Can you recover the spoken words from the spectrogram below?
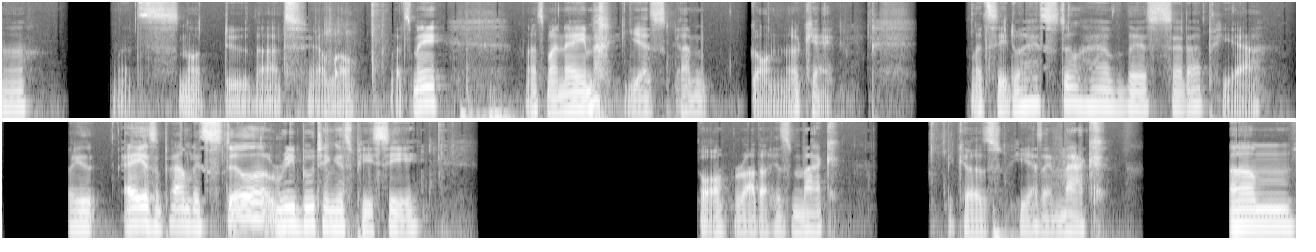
Uh, let's not do that. Yeah, well, that's me. That's my name. yes, I'm gone. Okay. Let's see, do I still have this set up? Yeah. So he, A is apparently still rebooting his PC. Or rather, his Mac. Because he has a Mac. Um...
